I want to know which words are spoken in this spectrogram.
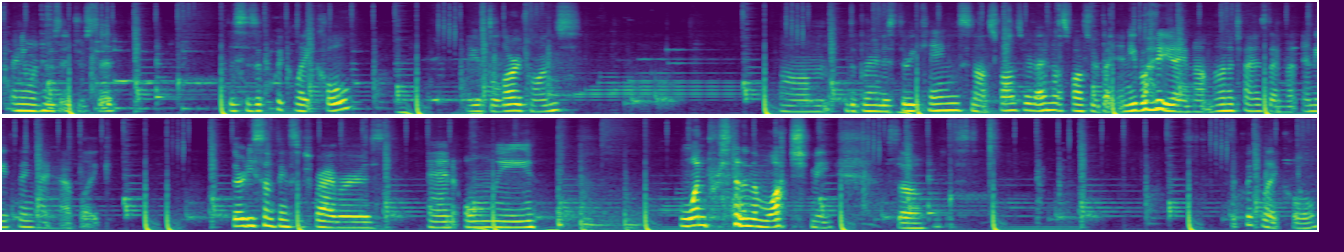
For anyone who's interested, this is a quick light coal. I use the large ones. Um, the brand is Three Kings, not sponsored. I'm not sponsored by anybody. I'm not monetized. I'm not anything. I have like 30 something subscribers and only 1% of them watch me. So just it's a quick light coal.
